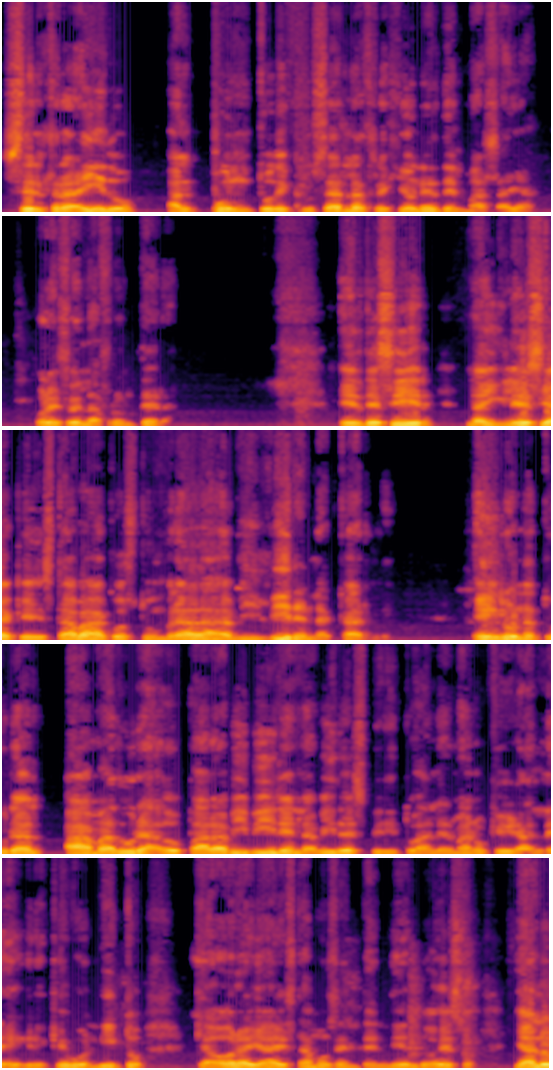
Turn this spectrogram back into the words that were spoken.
ser traído al punto de cruzar las regiones del más allá. Por eso es la frontera. Es decir, la iglesia que estaba acostumbrada a vivir en la carne, en lo natural, ha madurado para vivir en la vida espiritual. Hermano, qué alegre, qué bonito que ahora ya estamos entendiendo eso. Ya lo,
